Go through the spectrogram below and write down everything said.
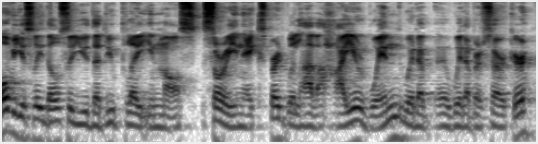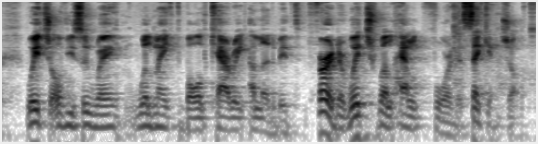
Obviously, those of you that do play in Moss, sorry, in Expert will have a higher wind with a, uh, with a Berserker, which obviously will make the ball carry a little bit further, which will help for the second shot.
